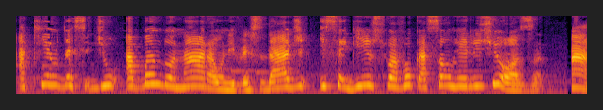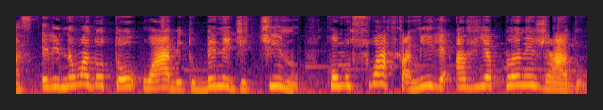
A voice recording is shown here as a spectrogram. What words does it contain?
Aquino decidiu abandonar a universidade e seguir sua vocação religiosa. Mas ele não adotou o hábito beneditino como sua família havia planejado.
